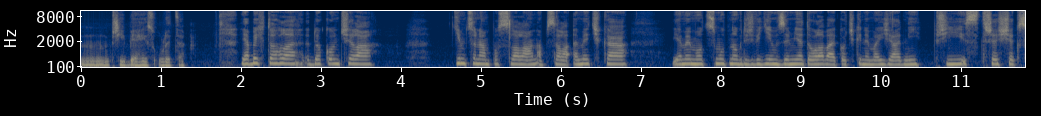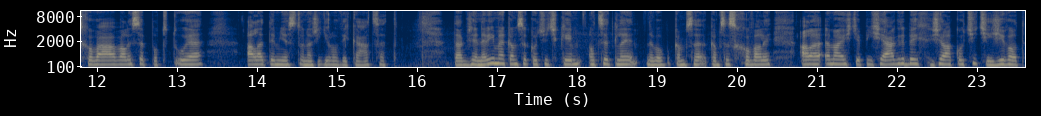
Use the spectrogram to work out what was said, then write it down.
um, příběhy z ulice. Já bych tohle dokončila tím, co nám poslala, napsala Emička. Je mi moc smutno, když vidím v zimě toulavé kočky nemají žádný přístřešek, schovávaly se pod tuje, ale ty město nařídilo vykácet. Takže nevíme, kam se kočičky ocitly nebo kam se, kam se schovaly, ale Emma ještě píše, já kdybych žila kočičí život,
